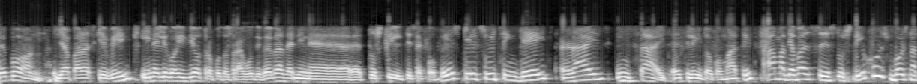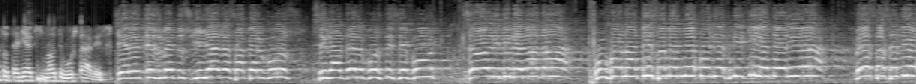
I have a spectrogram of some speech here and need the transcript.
Λοιπόν, για Παρασκευή είναι λίγο ιδιότροπο το τραγούδι, βέβαια, δεν είναι ε, του στυλ της εκπομπής. Kill switching gate, rise inside. Έτσι λέγει το κομμάτι. Άμα διαβάζει τους στίχους, μπορείς να το ταιριάξεις με ό,τι γουστάρεις. Χαιρετίζουμε τους χιλιάδες απεργούς συναδέλφους της ΕΦΟΥΤ σε όλη την Ελλάδα που γονατίσαμε μια πολυεθνική εταιρεία μέσα σε δύο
